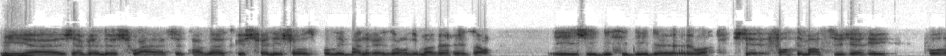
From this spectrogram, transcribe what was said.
Et mhm. j'avais le choix à ce temps-là, est-ce que je fais les choses pour les bonnes raisons, les mauvaises raisons? Et j'ai décidé de... J'étais fortement suggéré pour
